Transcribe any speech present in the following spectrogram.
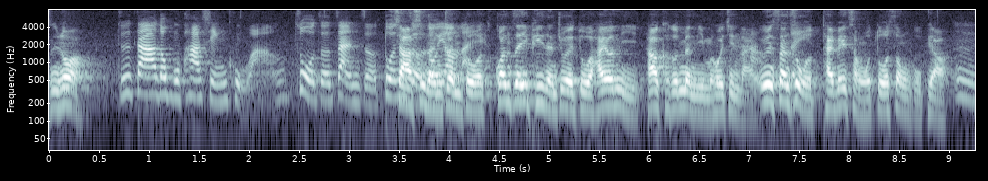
你说嘛？就是大家都不怕辛苦啊，坐着站着蹲下次人更多，光这一批人就会多，还有你，还有可多们你们会进来，因为上次我台北场我多送股票，嗯，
